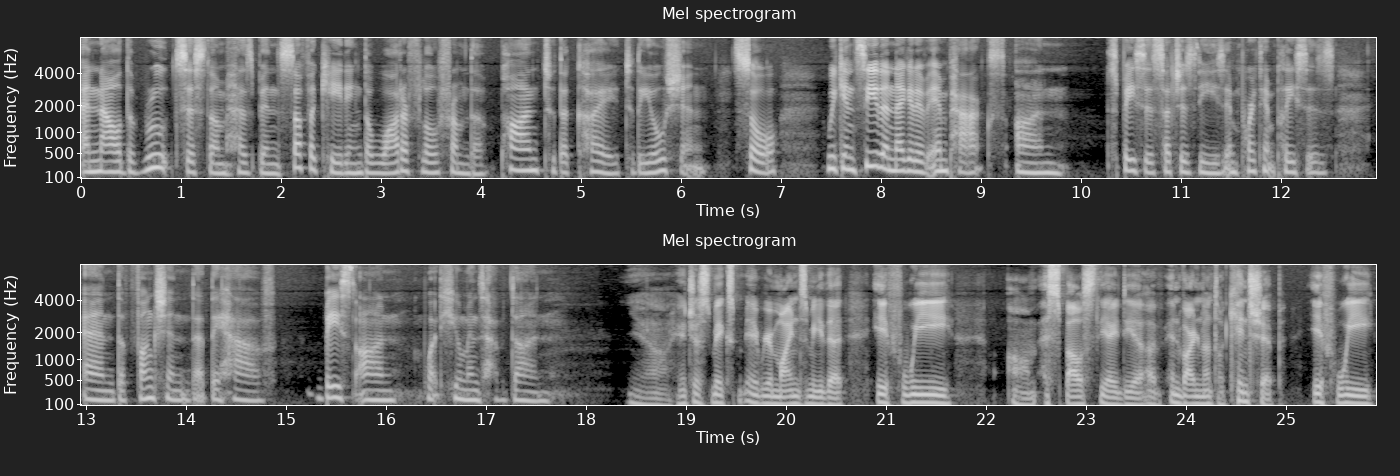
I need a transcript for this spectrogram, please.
and now the root system has been suffocating the water flow from the pond to the kai to the ocean. So we can see the negative impacts on spaces such as these important places and the function that they have based on what humans have done. Yeah, it just makes it reminds me that if we um, espouse the idea of environmental kinship, if we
